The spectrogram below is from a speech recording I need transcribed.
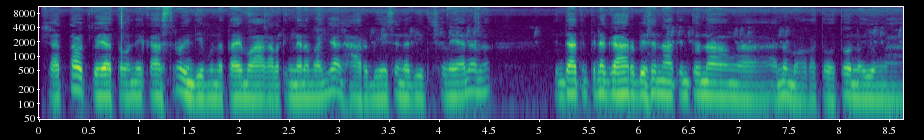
Shoutout Kuya Tony Castro, hindi mo na tayo makakarating na naman yan. Harvestan na dito sa may ano, no? Yung dating pinag-harvestan natin to ng ah, ano mga katoto, no? Yung uh,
